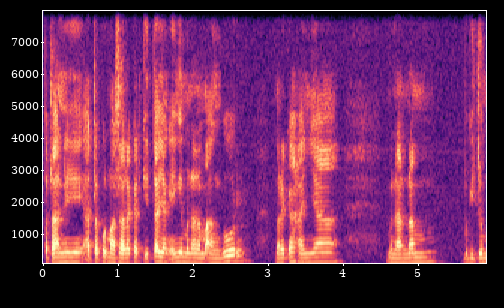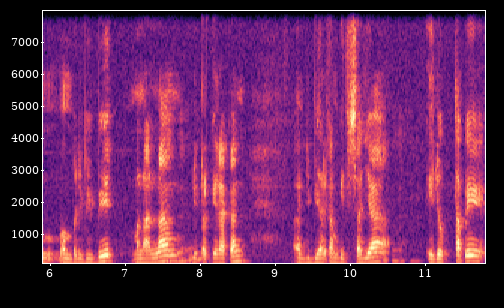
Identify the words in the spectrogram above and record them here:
petani ataupun masyarakat kita yang ingin menanam anggur, mereka hanya menanam begitu membeli bibit, menanam diperkirakan eh, dibiarkan begitu saja hidup. Tapi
